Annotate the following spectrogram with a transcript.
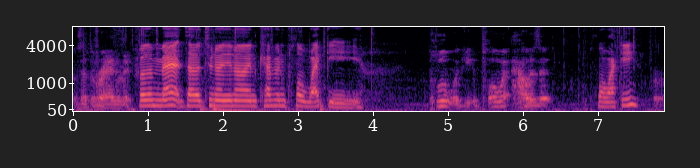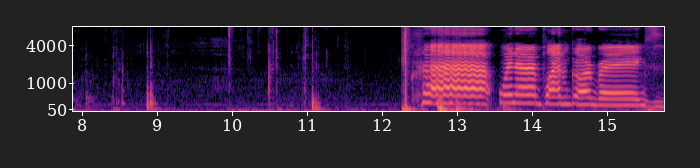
let's have to random it. For the Mets out of 299, Kevin Plawecki. Plu- Plu- How is it? Plawecki? Uh, Winner, platinum card breaks.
